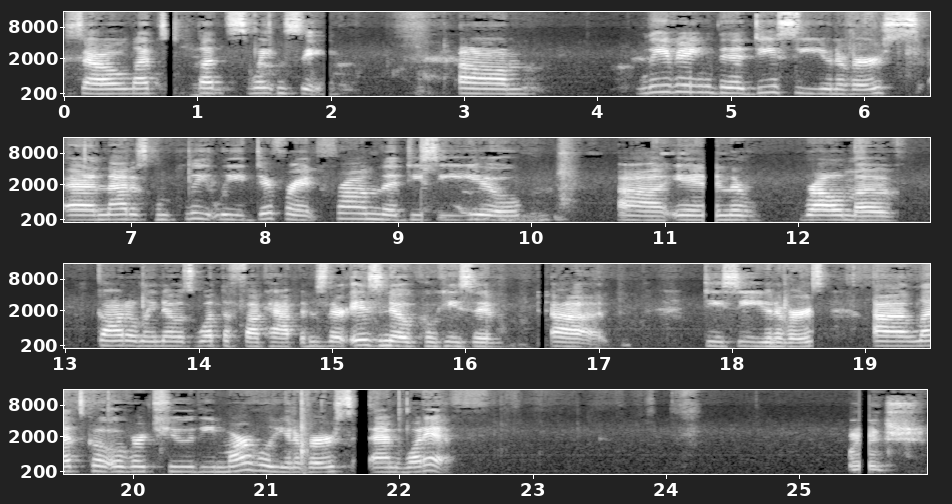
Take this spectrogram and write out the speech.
So let's let's wait and see. Um, leaving the DC universe, and that is completely different from the DCU uh, in the realm of God only knows what the fuck happens. There is no cohesive uh, DC universe. Uh, let's go over to the Marvel universe and what if. Which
